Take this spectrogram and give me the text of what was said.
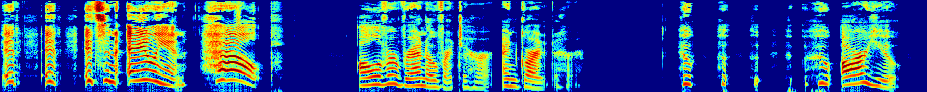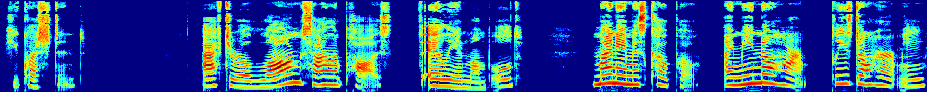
It, it, it's an alien! Help! Oliver ran over to her and guarded her. Who, who, who, who are you? he questioned. After a long silent pause, the alien mumbled, My name is Kopo. I mean no harm. Please don't hurt me.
